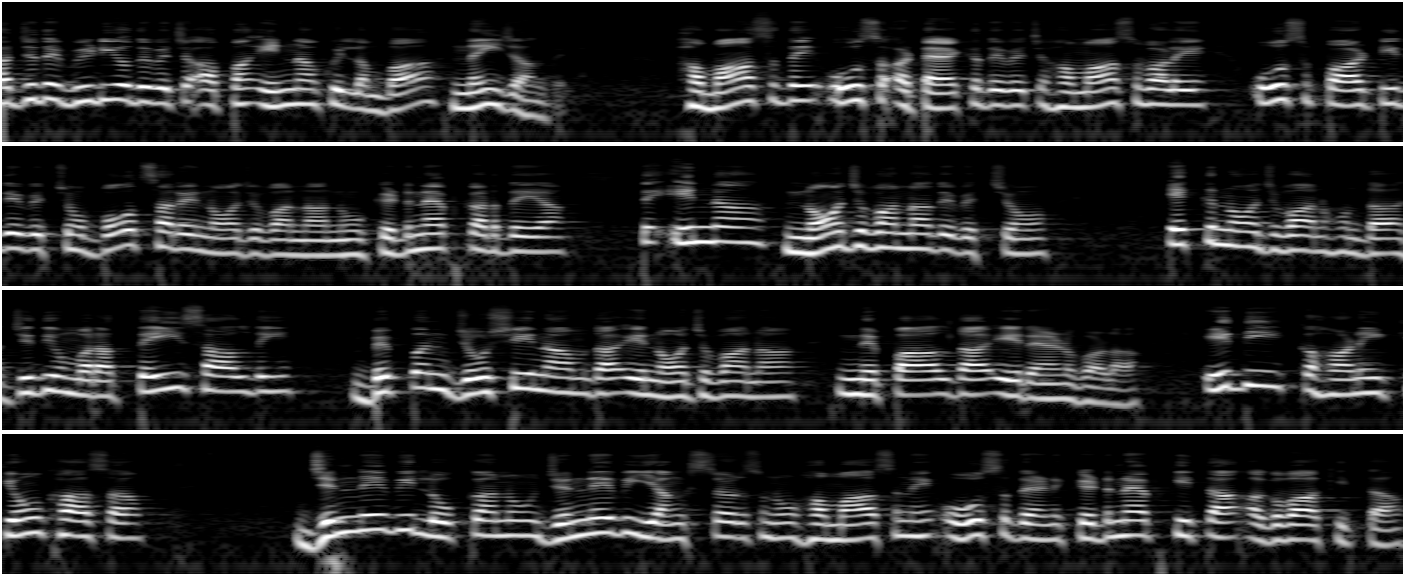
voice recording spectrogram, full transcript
ਅੱਜ ਦੇ ਵੀਡੀਓ ਦੇ ਵਿੱਚ ਆਪਾਂ ਇੰਨਾ ਕੋਈ ਲੰਬਾ ਨਹੀਂ ਜਾਂਦੇ ਹਮਾਸ ਦੇ ਉਸ ਅਟੈਕ ਦੇ ਵਿੱਚ, ਹਮਾਸ ਵਾਲੇ ਉਸ ਪਾਰਟੀ ਦੇ ਵਿੱਚੋਂ ਬਹੁਤ ਸਾਰੇ ਨੌਜਵਾਨਾਂ ਨੂੰ ਕਿਡਨੈਪ ਕਰਦੇ ਆ ਤੇ ਇਹਨਾਂ ਨੌਜਵਾਨਾਂ ਦੇ ਵਿੱਚੋਂ ਇੱਕ ਨੌਜਵਾਨ ਹੁੰਦਾ ਜਿਹਦੀ ਉਮਰ ਆ 23 ਸਾਲ ਦੀ। ਬਿਪਨ ਜੋਸ਼ੀ ਨਾਮ ਦਾ ਇਹ ਨੌਜਵਾਨ ਆ, ਨੇਪਾਲ ਦਾ ਇਹ ਰਹਿਣ ਵਾਲਾ। ਇਹਦੀ ਕਹਾਣੀ ਕਿਉਂ ਖਾਸ ਆ? ਜਿੰਨੇ ਵੀ ਲੋਕਾਂ ਨੂੰ, ਜਿੰਨੇ ਵੀ ਯੰਗਸਟਰਸ ਨੂੰ ਹਮਾਸ ਨੇ ਉਸ ਦਿਨ ਕਿਡਨੈਪ ਕੀਤਾ, ਅਗਵਾ ਕੀਤਾ,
